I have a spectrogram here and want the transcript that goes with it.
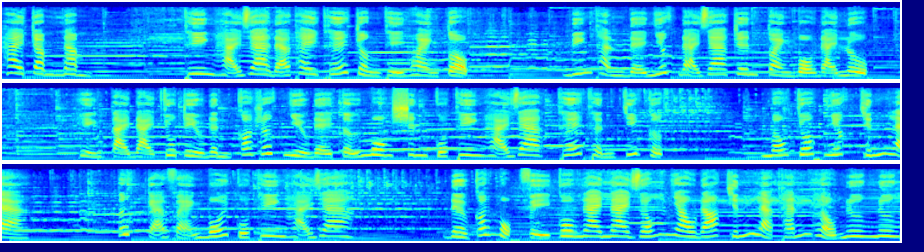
200 năm, Thiên Hải Gia đã thay thế Trần Thị Hoàng tột. Biến thành đệ nhất đại gia trên toàn bộ đại lục. Hiện tại Đại Chu Triều Đình có rất nhiều đệ tử môn sinh của Thiên Hải Gia, Thế thịnh chí cực. Mấu chốt nhất chính là, Tất cả vạn bối của Thiên Hải Gia Đều có một vị cô nai nai giống nhau, đó chính là Thánh Hậu Nương Nương.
